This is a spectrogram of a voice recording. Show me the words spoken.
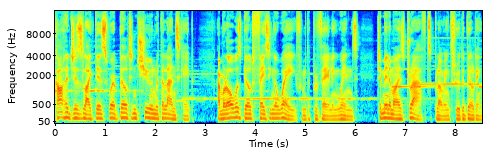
Cottages like this were built in tune with the landscape and were always built facing away from the prevailing winds to minimize drafts blowing through the building.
